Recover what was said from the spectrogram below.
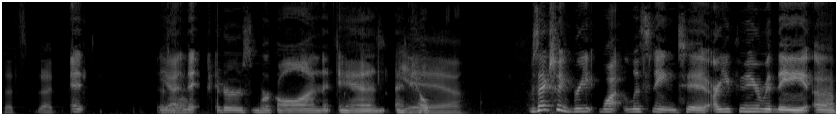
that's that. And- yeah. well. And the editors work on and, and help yeah. I was actually re- listening to. Are you familiar with the uh,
